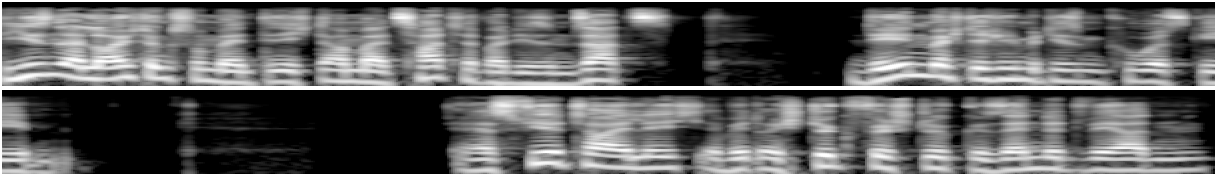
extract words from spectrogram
diesen Erleuchtungsmoment, den ich damals hatte bei diesem Satz, den möchte ich euch mit diesem Kurs geben. Er ist vierteilig, er wird euch Stück für Stück gesendet werden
